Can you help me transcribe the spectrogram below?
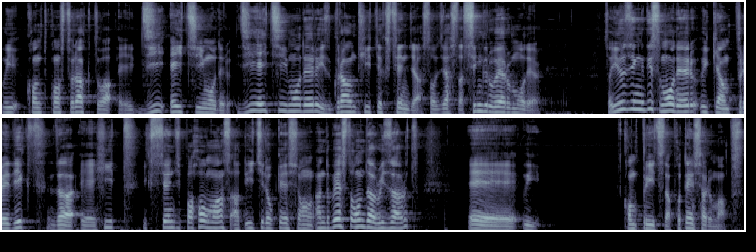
we con construct a, a GHE model. GHE model is ground heat exchanger, so just a single well model. So using this model, we can predict the uh, heat exchange performance at each location, and based on the result, uh, we complete the potential maps.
